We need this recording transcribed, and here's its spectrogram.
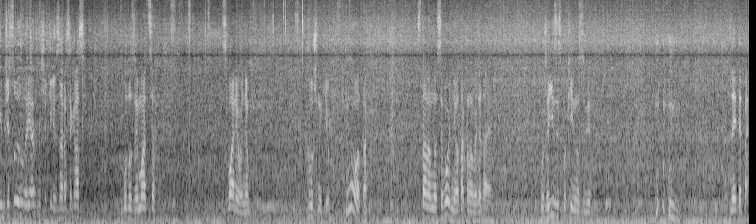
Тимчасовий варіант глушителів. Зараз якраз буду займатися зварюванням глушників. Ну отак. Станом на сьогодні отак вона виглядає. Уже їздить спокійно собі. ДТП.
